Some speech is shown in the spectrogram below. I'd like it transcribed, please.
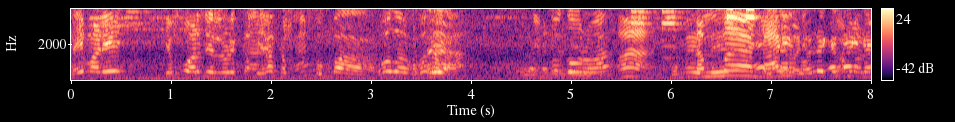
ದಯಮಾಡಿ ಕೆಂಪು ಹಳದಿ ನೋಡಿ ಎಲ್ಲ ಕಪ್ಸಿ ತುಂಬಾ ಹೋದ. ನಿಮ್ಗೂ ಗೌರವ. ನಮ್ಮ ನಾಡಿ ಒಳ್ಳೆ ಕೆಲಸಕ್ಕೆ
